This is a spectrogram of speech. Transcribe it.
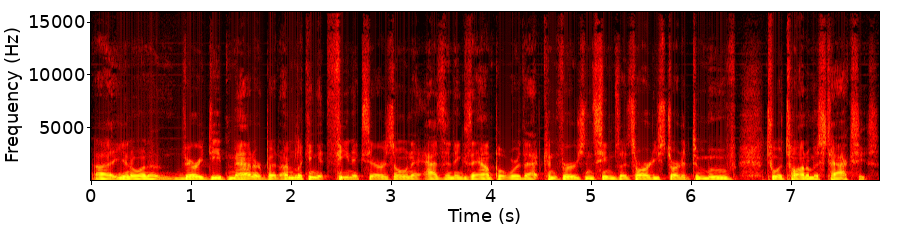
uh, you know, in a very deep manner. But I'm looking at Phoenix, Arizona, as an example where that conversion seems it's already started to move to autonomous taxis.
